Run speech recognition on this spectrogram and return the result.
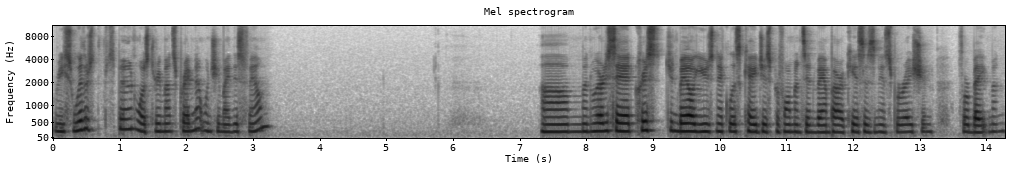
Reese Witherspoon was three months pregnant when she made this film. Um, and we already said Christian Bale used Nicolas Cage's performance in Vampire Kiss as an inspiration for Bateman.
